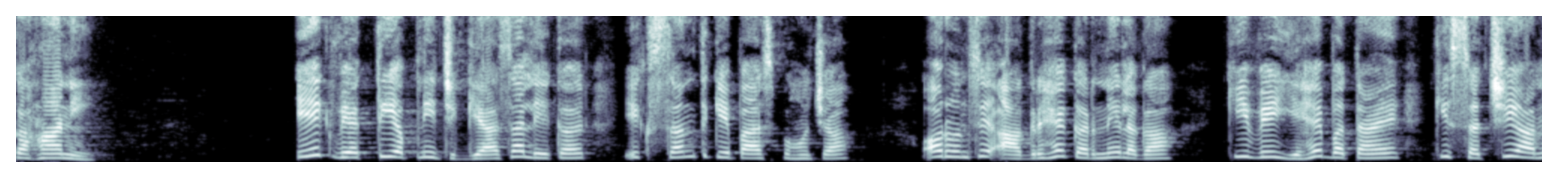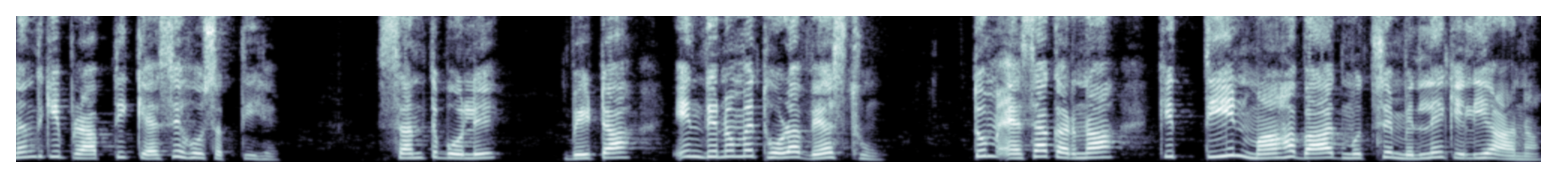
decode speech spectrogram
कहानी। एक व्यक्ति अपनी जिज्ञासा लेकर एक संत के पास पहुँचा और उनसे आग्रह करने लगा कि वे यह बताएँ कि सच्चे आनंद की प्राप्ति कैसे हो सकती है। संत बोले, बेटा, इन दिनों में थोड़ा व्यस्त हूँ। तुम ऐसा करना कि तीन माह बाद मुझसे मिलने के लिए आना।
